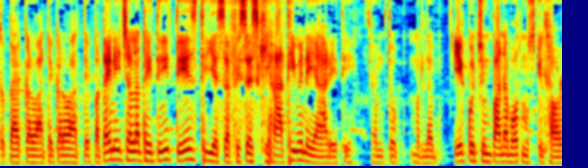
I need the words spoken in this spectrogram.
तो पैक करवाते करवाते, पता ही नहीं चल रहा था, इतनी तेज़ थी ये सब फिशेस की, हाथी में नहीं आ रही थी। हम तो मतलब एक को चुन पाना बहुत मुश्किल था और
